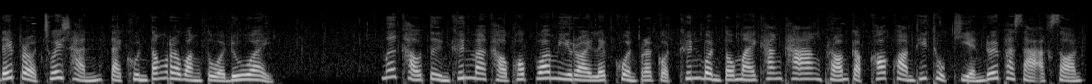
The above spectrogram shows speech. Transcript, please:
ได้โปรดช่วยฉัน แต่คุณต้องระวังตัวด้วย มื่อเขาตื่นขึ้นมาเขาพบว่ามีรอยเล็บข่วนปรากฏขึ้นบนโต๊ะไม้ข้างๆ พร้อมกับข้อความที่ถูกเขียนด้วยภาษาอักษรแ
